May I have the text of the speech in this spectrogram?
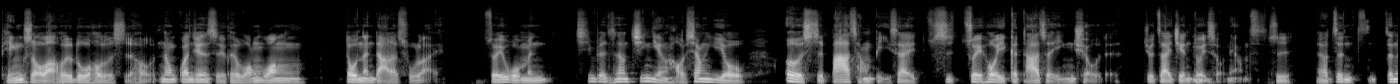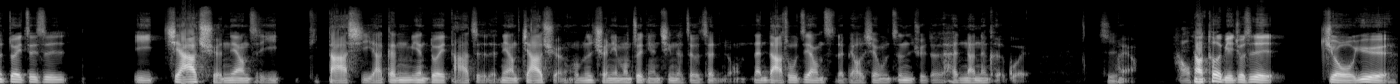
平手啊或者落后的时候，那种关键时刻往往都能打得出来。所以我们基本上今年好像有。二十八场比赛是最后一个打者赢球的，就再见对手那样子。嗯、是啊，真真的对，这支以加权那样子以打席啊，跟面对打者的那样加权，我们是全联盟最年轻的这个阵容，能打出这样子的表现，我真的觉得很难能可贵。是，哎呀，好，那特别就是九月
